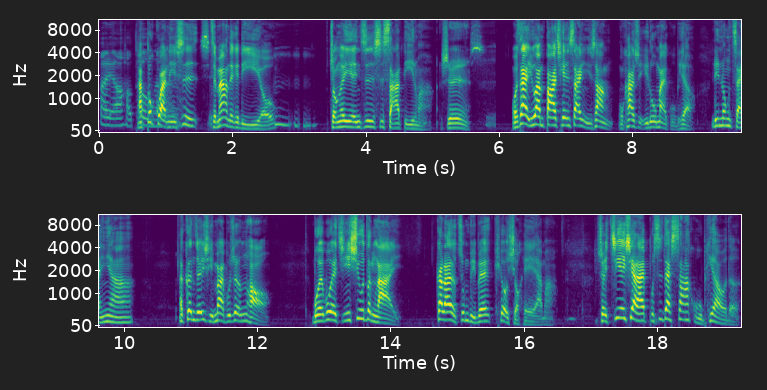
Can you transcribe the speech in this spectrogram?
哎呀，好痛！啊，不管你是怎么样的一个理由，嗯嗯嗯。总而言之是杀低了嘛，是不是？我在一万八千三以上，我开始一路卖股票，你弄怎样？那跟着一起卖不是很好？卖不会钱收等来，该来有准备要 Q 小黑啊嘛。所以接下来不是在杀股票的，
